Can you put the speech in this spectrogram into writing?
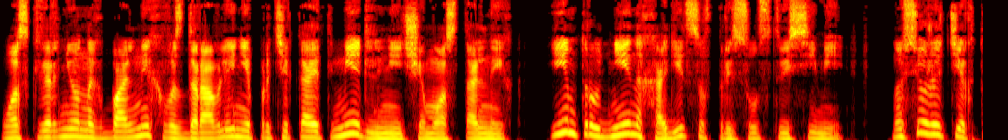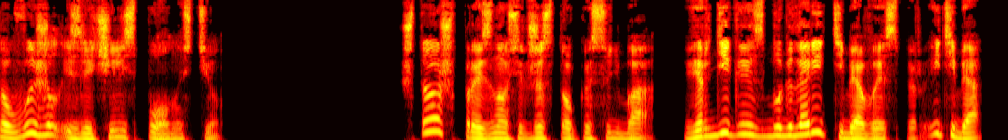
У оскверненных больных выздоровление протекает медленнее, чем у остальных, и им труднее находиться в присутствии семьи. Но все же те, кто выжил, излечились полностью. «Что ж», — произносит жестокая судьба, — «Вердигрис благодарит тебя, Веспер, и тебя».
